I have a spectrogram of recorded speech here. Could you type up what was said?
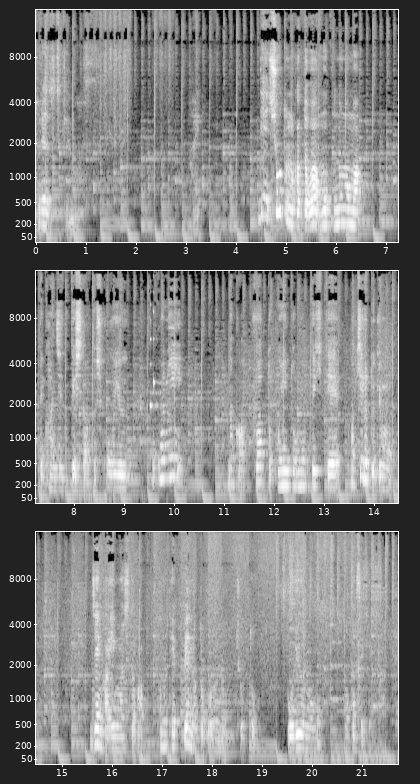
とりあえずつけます。はい。でショートの方はもうこのままって感じでした私。こういうここになんかふわっとポイントを持ってきて、まあ、切る時も前回言いましたがこのてっぺんのところにちょっとボリュームを持たせてもらって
